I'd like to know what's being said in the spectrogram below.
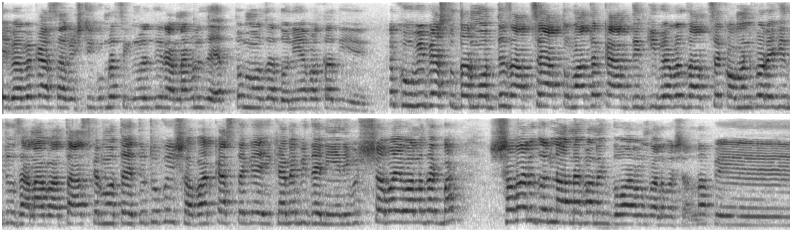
এইভাবে কাঁচা মিষ্টি কুমড়া, চিংড়া দিয়ে রান্না করলে যে এত মজা, ধনিয়া পাতা দিয়ে। খুবই ব্যস্ততার মধ্যে যাচ্ছে, আর তোমাদের কার দিন কীভাবে যাচ্ছে কমেন্ট করে কিন্তু জানাবা। তো আজকের মতো এতটুকুই, সবার কাছ থেকে এইখানে বিদায় নিয়ে নিব। সবাই ভালো থাকবা, সবার জন্য অনেক অনেক দোয়া এবং ভালোবাসা। আল্লাহ হাফেজ।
